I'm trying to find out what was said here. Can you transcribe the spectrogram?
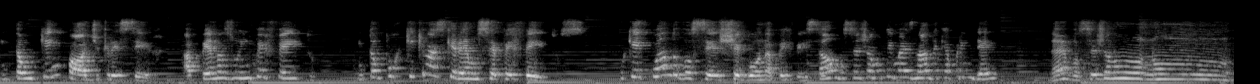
Então, quem pode crescer? Apenas o imperfeito. Então, por que, que nós queremos ser perfeitos? Porque quando você chegou na perfeição, você já não tem mais nada que aprender né? Você já não, não,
